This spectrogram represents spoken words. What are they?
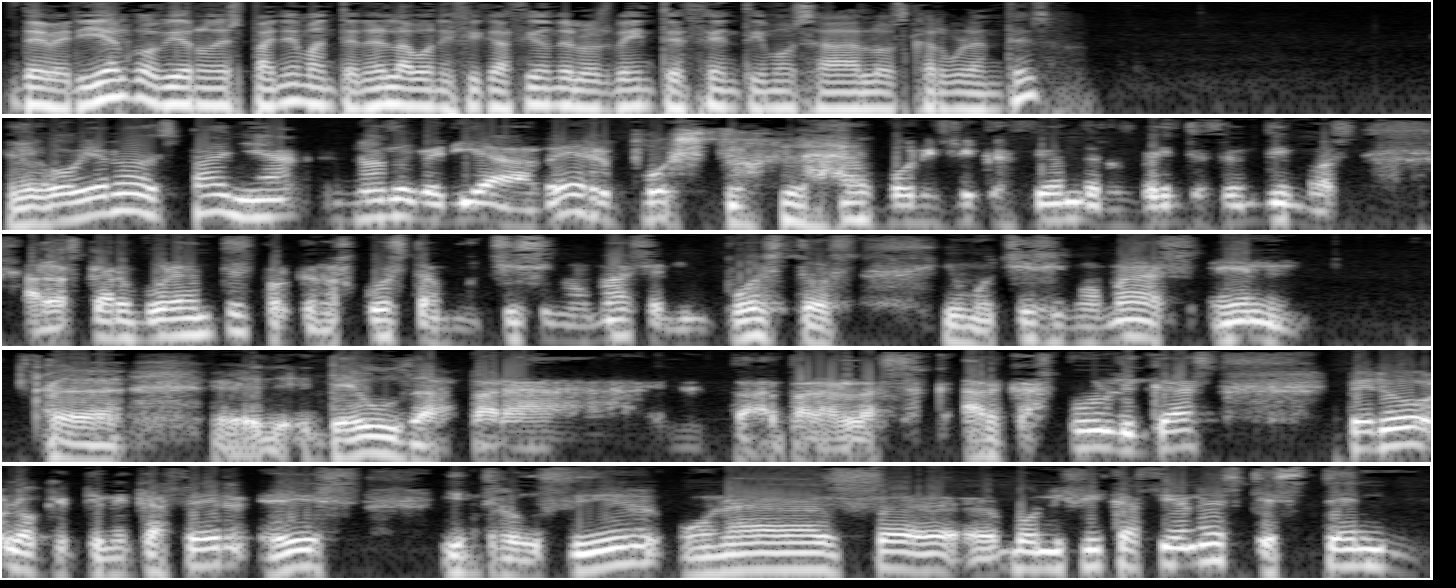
¿debería el gobierno de España mantener la bonificación de los 20 céntimos a los carburantes? El gobierno de España no debería haber puesto la bonificación de los 20 céntimos a los carburantes porque nos cuesta muchísimo más en impuestos y muchísimo más en eh, eh, deuda para para las arcas públicas, pero lo que tiene que hacer es introducir unas eh, bonificaciones que estén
